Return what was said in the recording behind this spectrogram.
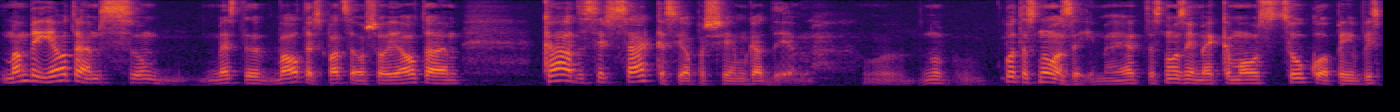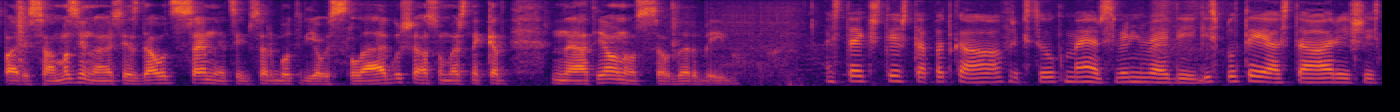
man bija jautājums, un mēs te Valters pacēl šo jautājumu, kādas ir sekas jau par šiem gadiem? Nu, ko tas nozīmē? Tas nozīmē, ka mūsu cūkopība vispār ir samazinājusies. Daudzas saimniecības varbūt ir jau slēgušās un vairs nekad neatjaunos savu darbību. Es teikšu, tieši tāpat kā Āfrikas cūku mērs viļņveidīgi izplatījās, tā arī šīs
